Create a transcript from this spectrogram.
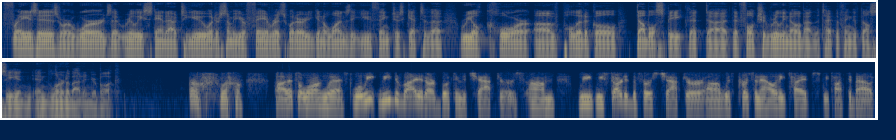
phrases or words that really stand out to you? What are some of your favorites? What are, you know, ones that you think just get to the real core of political doublespeak that, uh, that folks should really know about and the type of thing that they'll see and, and learn about in your book? Oh, well, uh, that's a long list. Well, we, we divided our book into chapters. Um, we, we started the first chapter uh, with personality types. We talked about,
